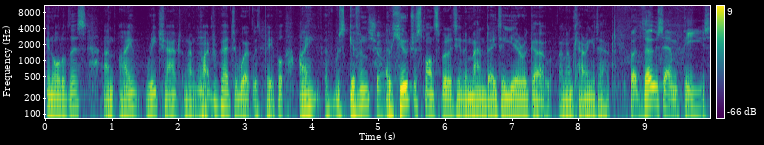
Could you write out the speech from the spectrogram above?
in all of this? And I reach out and I'm quite mm. prepared to work with people. I was given Sure. a huge responsibility and a mandate a year ago and I'm carrying it out. But those MPs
